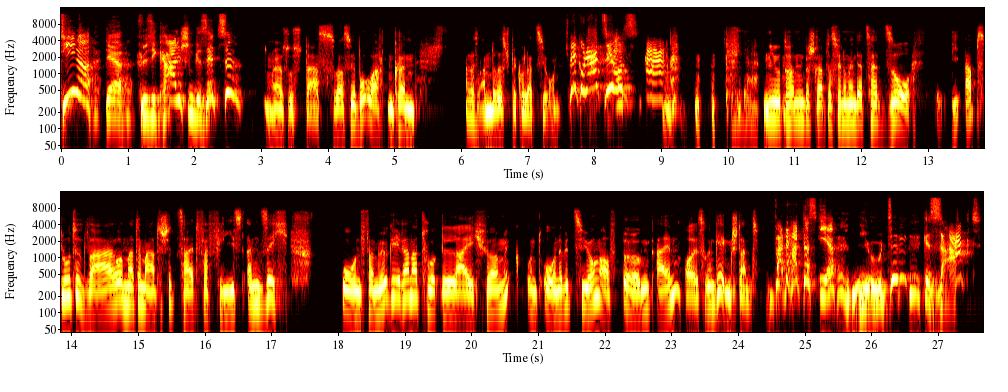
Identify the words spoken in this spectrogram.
Diener der physikalischen Gesetze? Es ist das, was wir beobachten können. Alles andere ist Spekulation. Spekulatius! Ah. Newton beschreibt das Phänomen der Zeit so. Die absolute wahre und mathematische Zeit verfließt an sich und vermöge ihrer Natur gleichförmig und ohne Beziehung auf irgendeinen äußeren Gegenstand. Wann hat das Ihr Newton gesagt?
